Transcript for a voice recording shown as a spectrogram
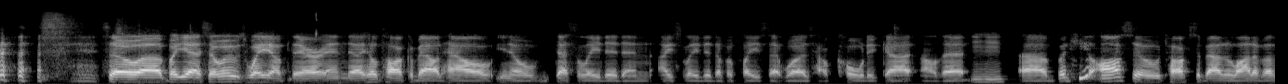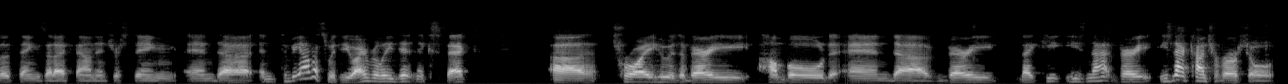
Yeah. so, uh, but yeah, so it was way up there, and uh, he'll talk about how you know desolated and isolated of a place that was, how cold it got, and all that. Mm-hmm. Uh, but he also talks about a lot of other things that I found interesting, and uh, and to be honest with you, I really didn't expect uh, Troy, who is a very humbled and very like he he's not very he's not controversial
